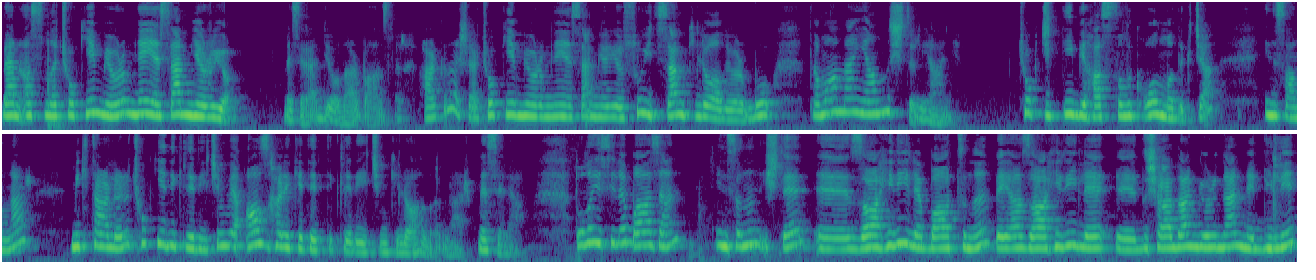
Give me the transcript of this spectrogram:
ben aslında çok yemiyorum ne yesem yarıyor. Mesela diyorlar bazıları. Arkadaşlar çok yemiyorum ne yesem yarıyor su içsem kilo alıyorum. Bu tamamen yanlıştır yani. Çok ciddi bir hastalık olmadıkça insanlar miktarları çok yedikleri için ve az hareket ettikleri için kilo alırlar mesela. Dolayısıyla bazen insanın işte e, zahiriyle batını veya zahiriyle e, dışarıdan görünenle dili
